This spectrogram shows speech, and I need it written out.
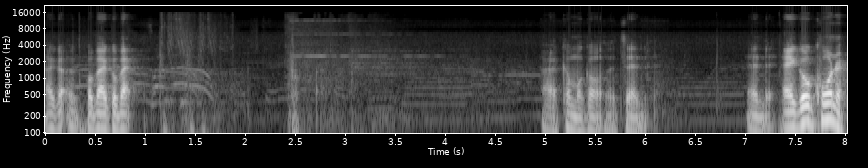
I got go back, go back. All right, come on, come on. Let's end it. Hey, go corner.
